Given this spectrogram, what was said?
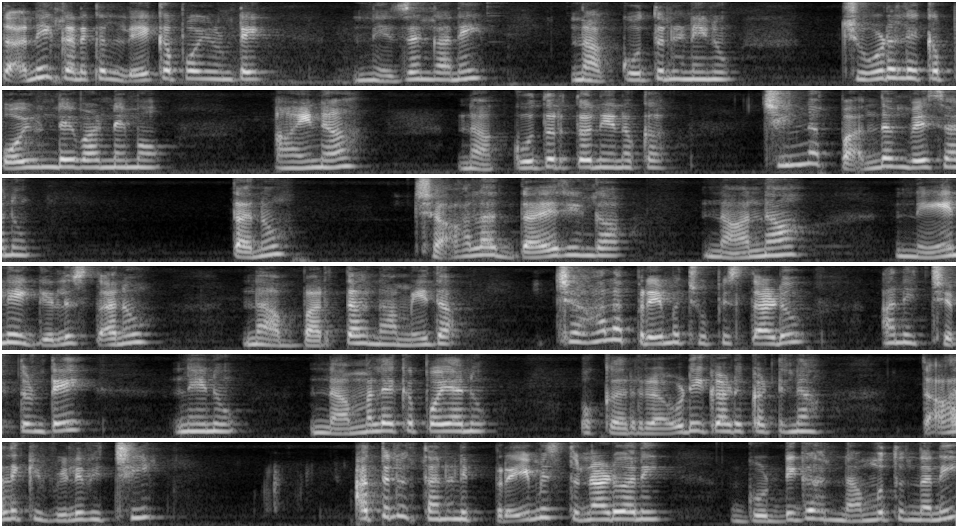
తనే కనుక లేకపోయి ఉంటే నిజంగానే నా కూతురు నేను చూడలేకపోయి ఉండేవాణ్ణేమో అయినా నా కూతురుతో నేను ఒక చిన్న పందెం వేశాను. తను చాలా ధైర్యంగా నాన్న నేనే గెలుస్తాను. నా భర్త నా మీద చాలా ప్రేమ చూపిస్తాడు అని చెప్తుంటే నేను నమ్మలేకపోయాను. ఒక రౌడీగాడు కట్టిన తాలికి విలువిచ్చి అతను తనని ప్రేమిస్తున్నాడు అని గుడ్డిగా నమ్ముతుందని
